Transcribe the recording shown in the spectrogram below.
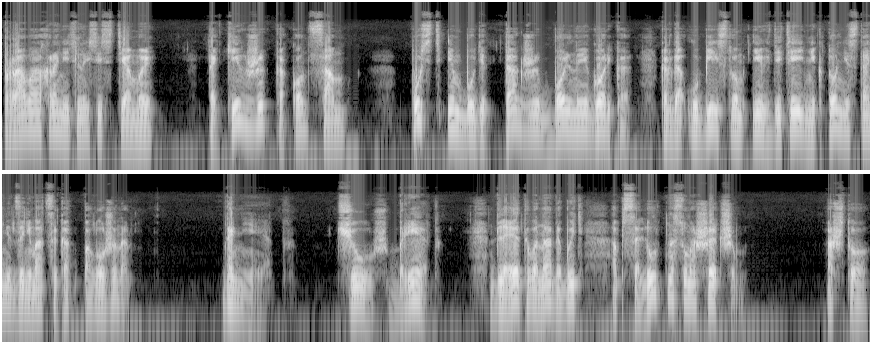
правоохранительной системы, таких же, как он сам. Пусть им будет так же больно и горько, когда убийством их детей никто не станет заниматься как положено. Да нет, чушь, бред. Для этого надо быть абсолютно сумасшедшим. А что,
